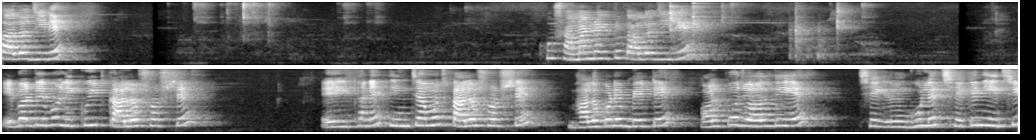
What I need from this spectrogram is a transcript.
কালো জিরে। খুব সামান্য একটু কালো জিরে। এবার দেব লিকুইড কালো সর্ষে। এইখানে তিন চামচ কালো সর্ষে ভালো করে বেটে অল্প জল দিয়ে গুলে ছেঁকে নিয়েছি।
